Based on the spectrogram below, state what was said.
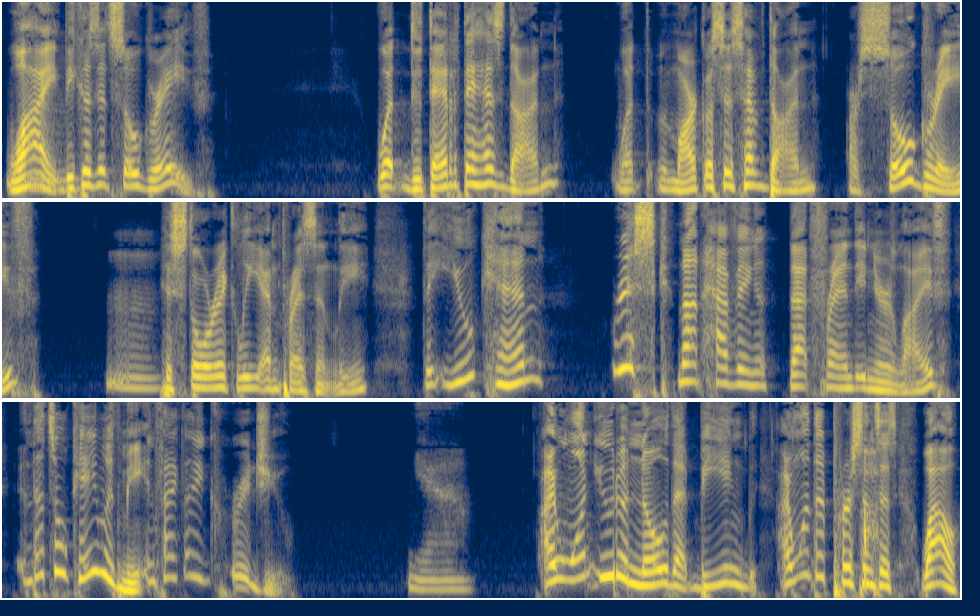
Why? Mm. Because it's so grave. What Duterte has done, what Marcoses have done, are so grave Mm. historically and presently that you can risk not having that friend in your life and that's okay with me in fact i encourage you Yeah. I want you to know that being i want that person says wow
